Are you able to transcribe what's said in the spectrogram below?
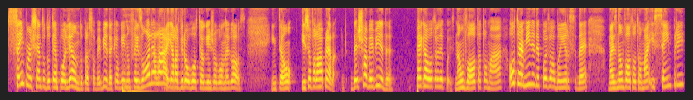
100% do tempo olhando pra sua bebida? Que alguém não fez um olha lá e ela virou o rosto e alguém jogou um negócio? Então, isso eu falava pra ela. Deixou a bebida? Pega a outra depois. Não volta a tomar. Ou termine e depois vai ao banheiro se der. Mas não volta a tomar. E sempre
